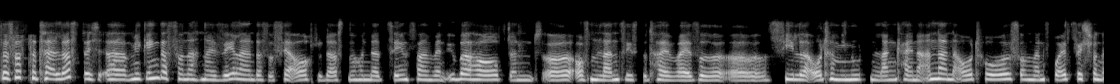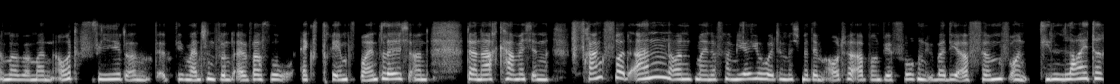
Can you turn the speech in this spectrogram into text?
Das ist total lustig. Äh, mir ging das so nach Neuseeland, das ist ja auch, du darfst nur 110 fahren, wenn überhaupt. Und äh, auf dem Land siehst du teilweise äh, viele Autominuten lang keine anderen Autos. Und man freut sich schon immer, wenn man ein Auto sieht. Und die Menschen sind einfach so extrem freundlich. Und danach kam ich in Frankfurt an und meine Familie holte mich mit dem Auto ab und wir fuhren über die A5 5 und die Leute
